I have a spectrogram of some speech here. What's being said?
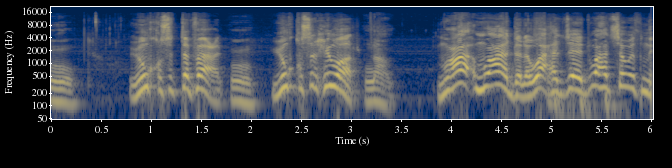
مم. ينقص التفاعل. ينقص الحوار. نعم. معا معادلة واحد زائد واحد تساوي اثنين.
